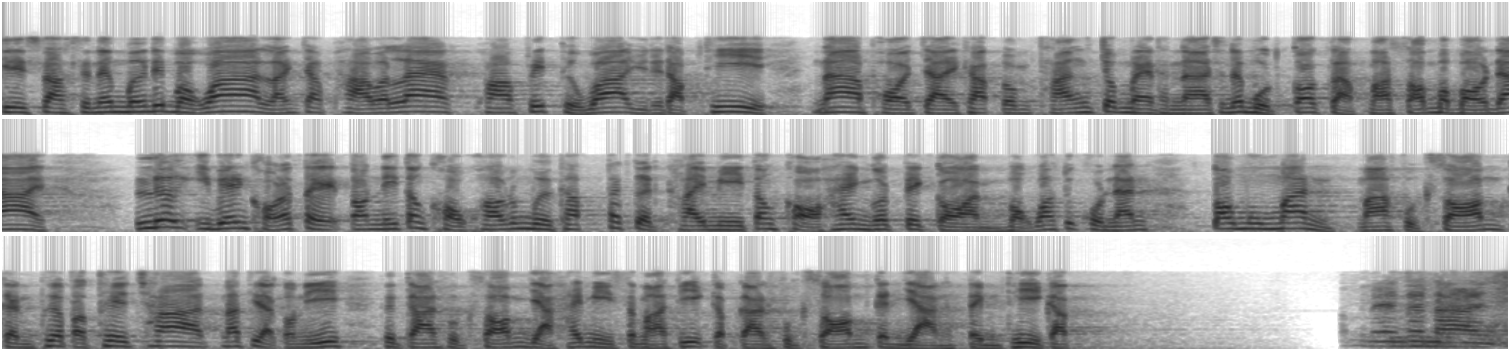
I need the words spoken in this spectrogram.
กิติศักดิ์เสนเมืองได้บอกว่าหลังจากผ่าวันแรกความฟิตถือว่าอยู่ในระดับที่น่าพอใจครับรวมทั้งเจ้าแมนธนาชนบุตรก็กลับมาซ้อมเบาๆได้ เรื่องอีเวนต์ของนักเตะตอนนี้ต้องขอความร่วมมือครับ ถ้าเกิดใครมีต้องขอให้งดไปก่อน บอกว่าทุกคนนั้นต้องมุ่งมั่นมาฝึกซ้อมกันเพื่อประเทศชาติหน้าที่หลักตอนนี้ คือการฝึกซ้อมอยากให้มีสมาธิกับการฝึกซ้อมกันอย่างเต็มที่ครับแมนธนาจ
